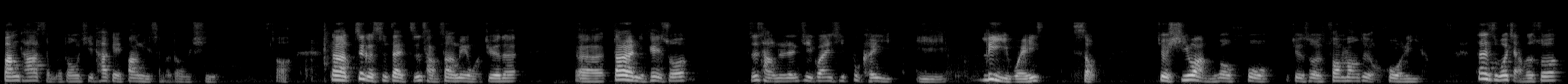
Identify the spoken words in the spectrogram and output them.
帮他什么东西，他可以帮你什么东西，哦，那这个是在职场上面，我觉得，呃，当然你可以说，职场的人际关系不可以以利为首，就希望能够获，就是说双方都有获利啊，但是我讲的说，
